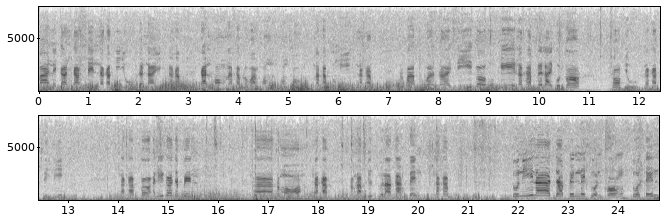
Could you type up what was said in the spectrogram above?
ม่านในการกางเต็นท์นะครับ ที่อยู่ด้านในนะครับกั้นห้องนะครับ ระหว่างห้องหนึ่งห้องสองนะครับ ตรงนี้นะครับ สภาพถือว่าได้สีก็โอเคนะครับ หลาย ๆ คนก็ชอบอยู่นะครับ สีนี้นะครับ ก็อันนี้ก็จะเป็น สมอนะครับสำหรับยึดเวลากลางเต็นท์นะครับ ตัวนี้น่าจะเป็นในส่วนของตัวเต็นท์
